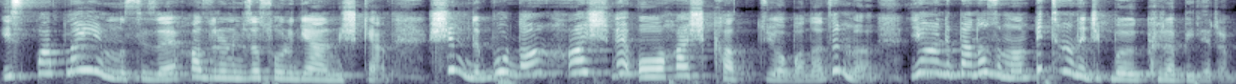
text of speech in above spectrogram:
İspatlayayım mı size hazır önümüze soru gelmişken? Şimdi burada H ve OH kat diyor bana değil mi? Yani ben o zaman bir tanecik bağı kırabilirim.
